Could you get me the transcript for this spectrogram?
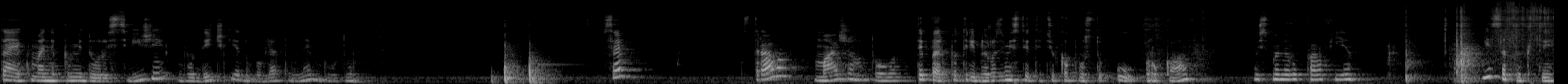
Так як у мене помідори свіжі, водички я додати не буду. Все. Страва майже готова. Тепер потрібно розмістити цю капусту у рукав. Ось в мене рукав є. І запекти.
